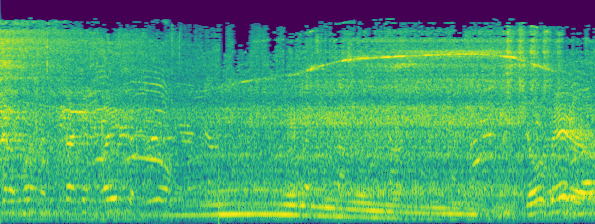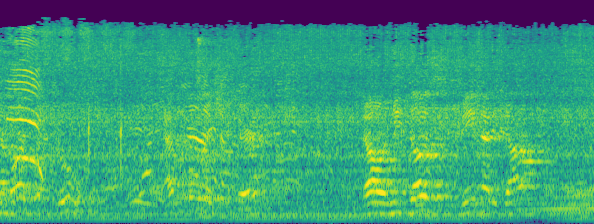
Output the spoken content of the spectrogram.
Run. Gonna put him second place. Joe Bader of Marshall. Ooh, have a there. No, he does, being that he got off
